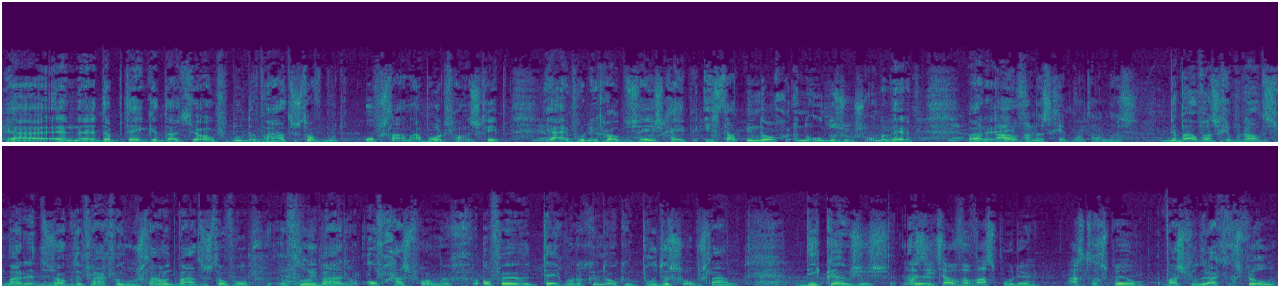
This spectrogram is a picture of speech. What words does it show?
Ja, en uh, dat betekent dat je ook voldoende waterstof moet opslaan aan boord van een schip. Ja. ja. en voor die grote zeeschepen is dat nu nog een onderzoeksonderwerp. Ja, waar, de bouw van een schip wordt anders. De bouw van een schip wordt anders, maar het is ook de vraag van... hoe slaan we het waterstof op? Vloeibaar of gasvormig? Of uh, tegenwoordig kunnen we ook in poeders opslaan. Die keuzes... Was uh, iets over waspoeder? Achtig spul? Waspoederachtig spul,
